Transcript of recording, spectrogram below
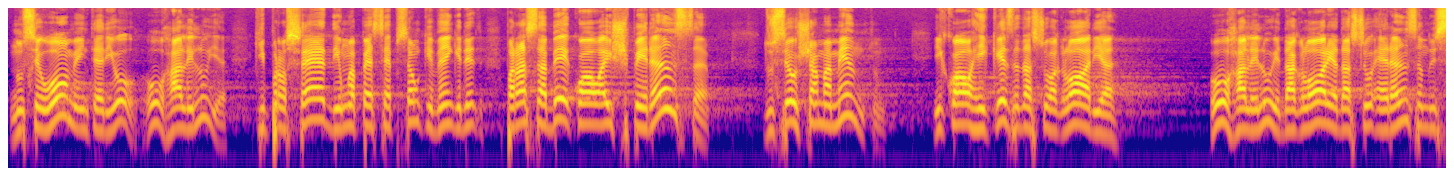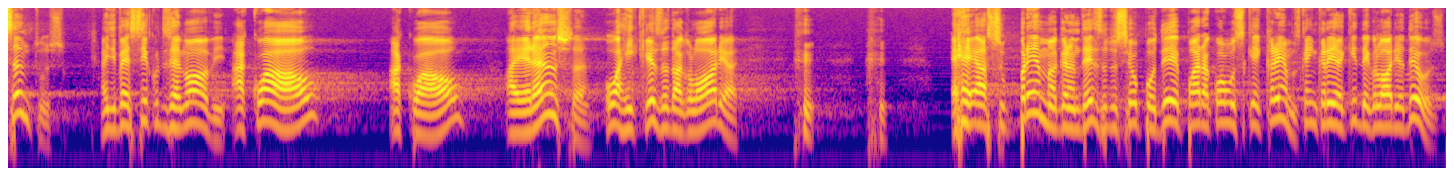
no seu homem interior, oh aleluia, que procede uma percepção que vem de dentro, para saber qual a esperança do seu chamamento e qual a riqueza da sua glória, oh aleluia, da glória da sua herança nos santos. Aí, versículo 19: a qual, a qual a herança ou a riqueza da glória é a suprema grandeza do seu poder para com os que cremos. Quem crê aqui, dê glória a Deus.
